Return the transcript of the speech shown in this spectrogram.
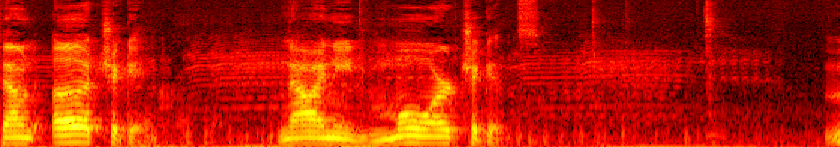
found a chicken. Now I need more chickens.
